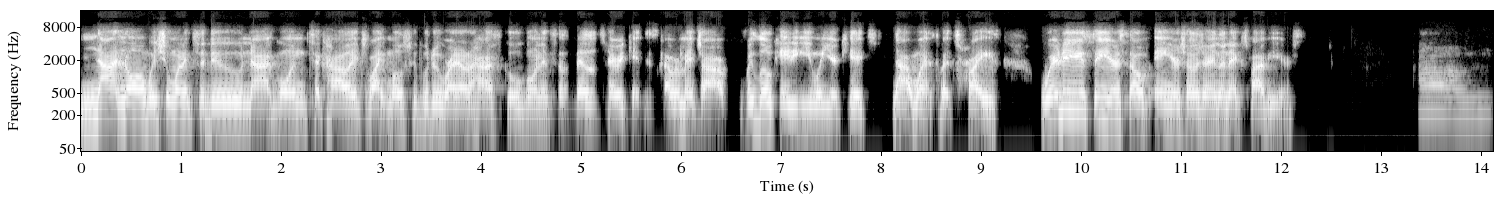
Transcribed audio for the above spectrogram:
Not knowing what you wanted to do, not going to college like most people do right out of high school, going into the military, getting this government job, relocating you and your kids not once but twice. Where do you see yourself and your children in the next five years? Um,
